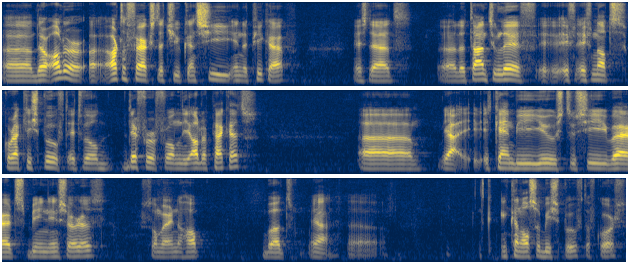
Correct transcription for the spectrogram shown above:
Uh, there are other uh, artifacts that you can see in the PCAP, is that uh, the time to live, if, if not correctly spoofed, it will differ from the other packets. Uh, yeah, it, can be used to see where it's been inserted, somewhere in the hop. But yeah, it, it, can also be spoofed, of course.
